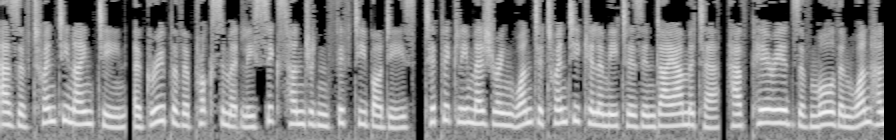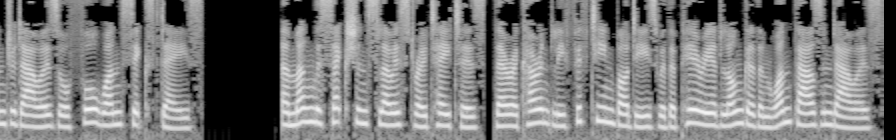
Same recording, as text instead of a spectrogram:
As of 2019, a group of approximately 650 bodies, typically measuring 1 to 20 kilometers in diameter, have periods of more than 100 hours or 416 days. Among the section's slowest rotators, there are currently 15 bodies with a period longer than 1,000 hours.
